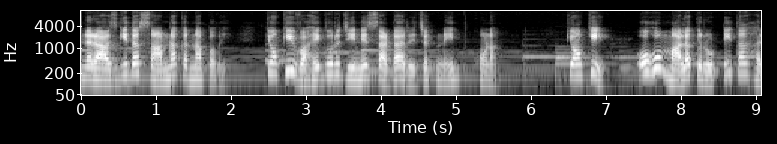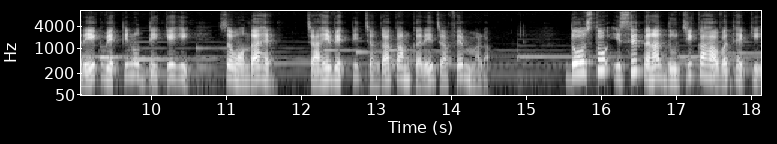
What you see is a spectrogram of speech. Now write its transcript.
ਨਾਰਾਜ਼ਗੀ ਦਾ ਸਾਹਮਣਾ ਕਰਨਾ ਪਵੇ, ਕਿਉਂਕਿ ਵਾਹਿਗੁਰੂ ਜੀ ਨੇ ਸਾਡਾ ਰਿਜ਼ਕ ਨਹੀਂ ਖੋਣਾ ਕਿਉਂਕਿ ਉਹ ਮਾਲਕ ਰੋਟੀ ਤਾਂ ਹਰੇਕ ਵਿਅਕਤੀ ਨੂੰ ਦੇ ਕੇ ਹੀ ਸਵਾਉਂਦਾ ਹੈ, ਚਾਹੇ ਵਿਅਕਤੀ ਚੰਗਾ ਕੰਮ ਕਰੇ ਜਾਂ ਫਿਰ ਮਾੜਾ। ਦੋਸਤੋ, ਇਸੇ ਤਰ੍ਹਾਂ ਦੂਜੀ ਕਹਾਵਤ ਹੈ ਕਿ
